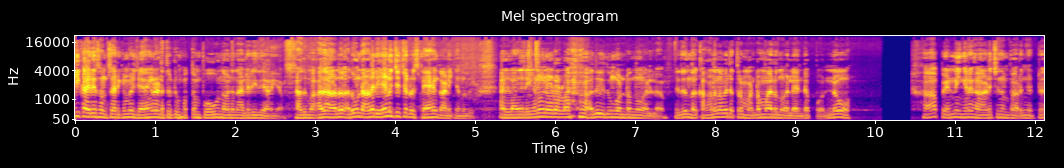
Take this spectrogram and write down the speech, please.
ഈ കാര്യം സംസാരിക്കുമ്പോൾ ജനങ്ങളുടെ അടുത്തിട്ട് മൊത്തം പോകുന്നവന് നല്ല രീതിയിൽ അറിയാം. അത് അതാണ് അതുകൊണ്ടാണ് രേണു ചേച്ചിയുടെ സ്നേഹം കാണിക്കുന്നത്. അല്ലാതെ രേണുവിനോടുള്ള അത് ഇതും കൊണ്ടൊന്നും അല്ല ഇതെന്താ? കാണുന്നവർ എത്ര മണ്ടന്മാരൊന്നും അല്ല എന്റെ പൊന്നോ. ആ പെണ്ണ് ഇങ്ങനെ കാണിച്ചെന്നും പറഞ്ഞിട്ട്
